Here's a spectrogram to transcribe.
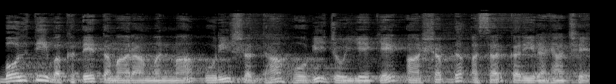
બોલતી વખતે તમારા મનમાં પૂરી શ્રદ્ધા હોવી જોઈએ કે આ શબ્દ અસર કરી રહ્યા છે.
